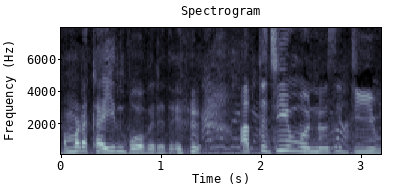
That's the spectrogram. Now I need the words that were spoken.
നമ്മുടെ കയ്യിൽ നിന്ന് പോവരുത്. അത്തച്ചിയും മുന്നൂസും ടീം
